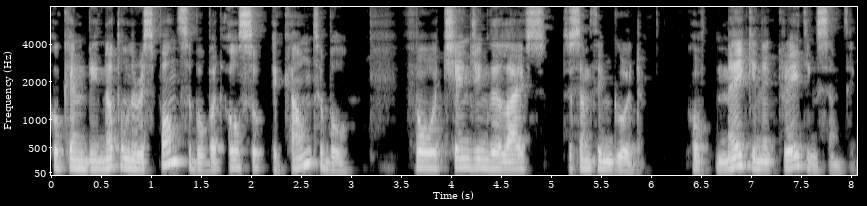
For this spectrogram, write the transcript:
who can be not only responsible but also accountable for changing their lives to something good, of making and creating something.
